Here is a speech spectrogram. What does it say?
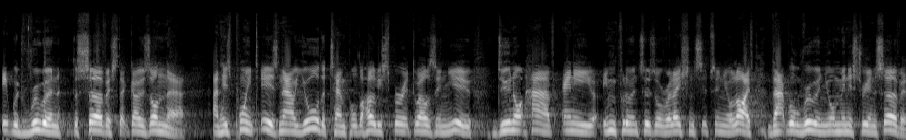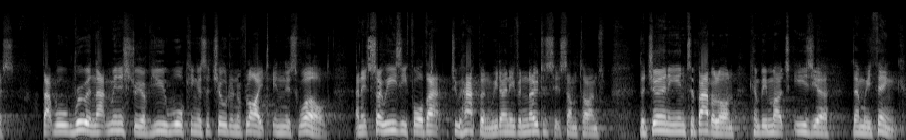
It would ruin the service that goes on there. And his point is now you're the temple, the Holy Spirit dwells in you. Do not have any influences or relationships in your life that will ruin your ministry and service. That will ruin that ministry of you walking as a children of light in this world. And it's so easy for that to happen. We don't even notice it sometimes. The journey into Babylon can be much easier than we think.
